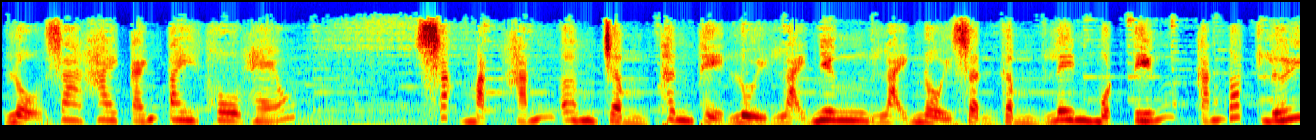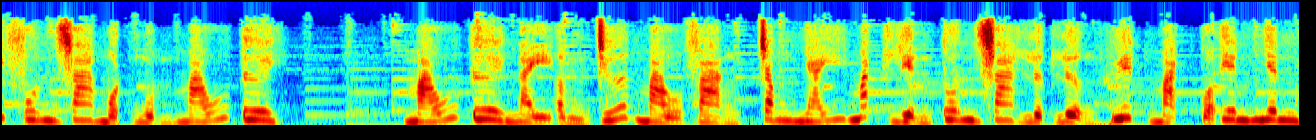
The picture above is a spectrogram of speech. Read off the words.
lộ ra hai cánh tay khô héo. Sắc mặt hắn âm trầm thân thể lùi lại nhưng lại nổi giận gầm lên một tiếng cắn bót lưới phun ra một ngụm máu tươi. Máu tươi này ẩn chứa màu vàng trong nháy mắt liền tuôn ra lực lượng huyết mạch của tiên nhân,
